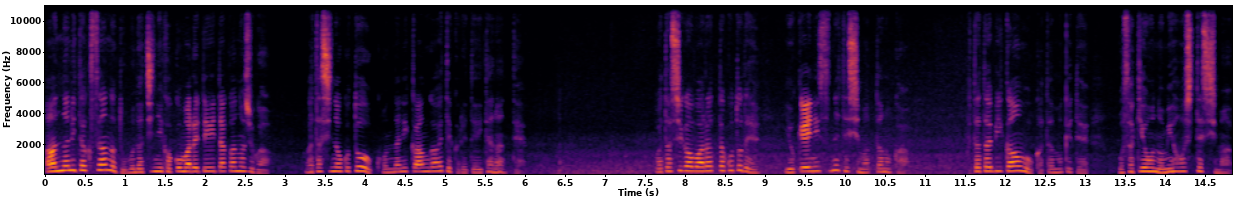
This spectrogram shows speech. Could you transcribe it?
あんなにたくさんの友達に囲まれていた彼女が私のことをこんなに考えてくれていたなんて。私が笑ったことで余計に拗ねてしまったのか。再び缶を傾けてお酒を飲み干してしまう。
